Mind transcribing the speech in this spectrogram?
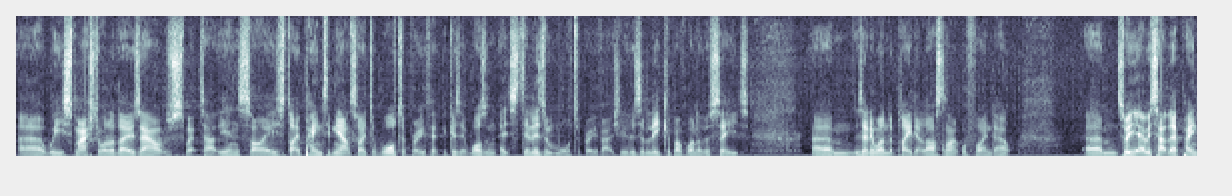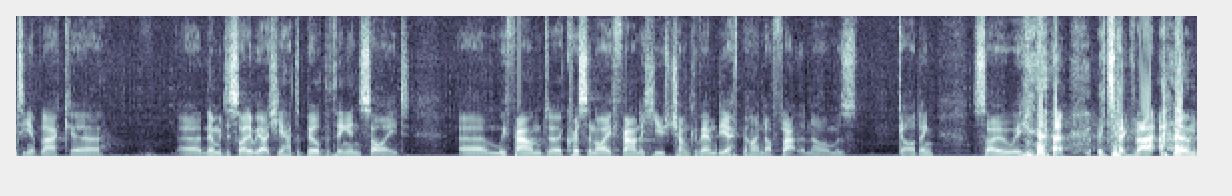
Uh, we smashed all of those out, swept out the inside, started painting the outside to waterproof it because it wasn't. It still isn't waterproof. Actually, there's a leak above one of the seats. Um, there's anyone that played it last night will find out. Um, so yeah, we sat there painting it black. Uh, uh, then we decided we actually had to build the thing inside. Um, we found uh, Chris and I found a huge chunk of MDF behind our flat that no one was guarding. So we we took that. Um,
